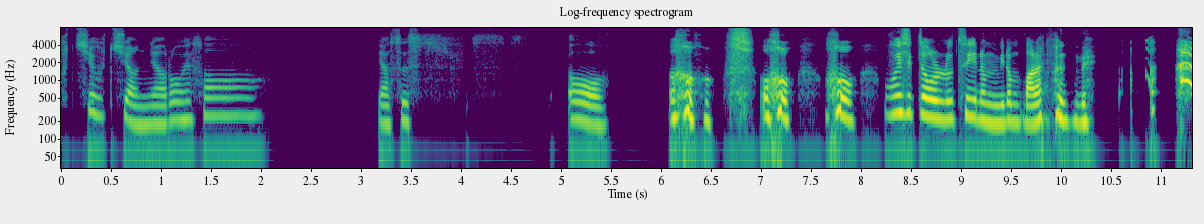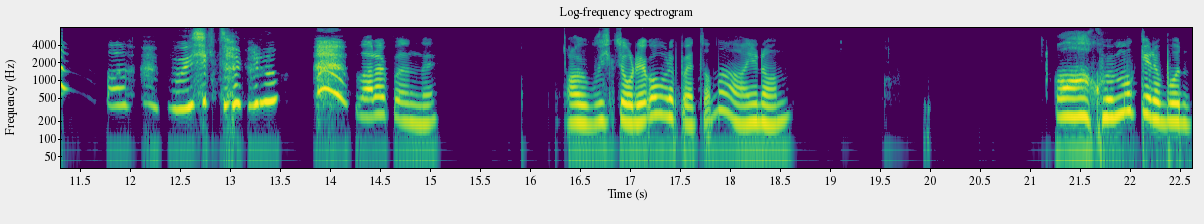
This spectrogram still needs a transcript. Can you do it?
후치후치 언냐로 해서 야스 어, 어, 어, 어, 무의식적으로 루트 이름 이름 말할 뻔했네. 아, 무의식적으로 말할 뻔했네. 아유, 무의식적으로 읽어버릴 뻔했잖아. 이런. 와, 골목길에 뭔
